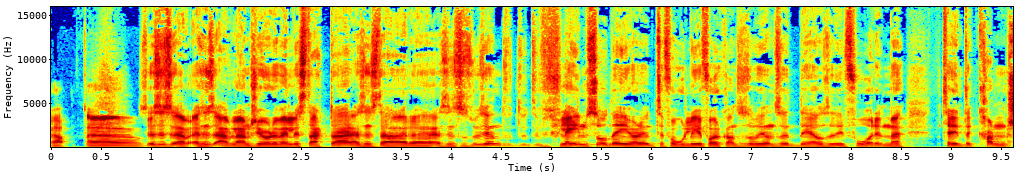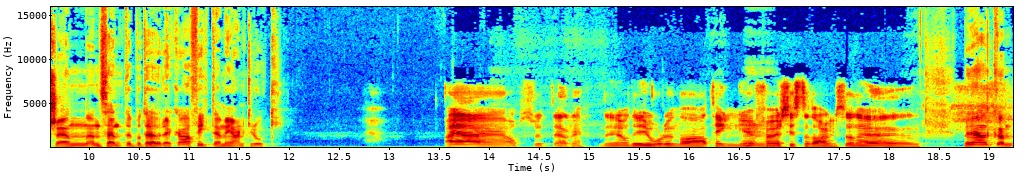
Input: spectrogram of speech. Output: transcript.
ja. Uh, Så jeg syns, Avalanche gjør det veldig sterkt der. Jeg syns det er eh, jeg synes, Flames og det gjør det til Foley i forkant. Så det også de får inn med Trengte kanskje en, en senter på tredjerekka, fikk det med jernkrok. Nei, jeg er absolutt enig. Det, og de gjorde unna ting Mm. før siste dag, så det Men ja, kan,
